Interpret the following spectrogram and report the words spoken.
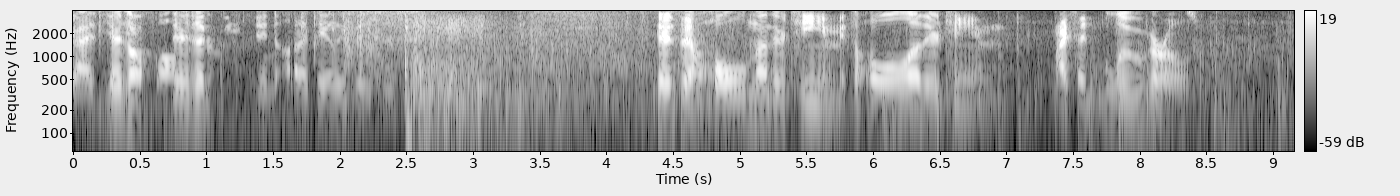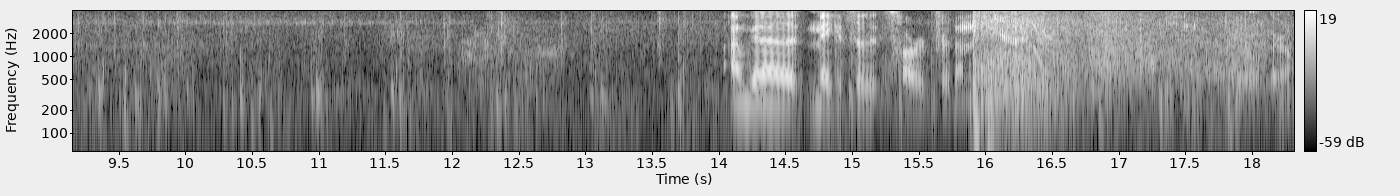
You guys There's a- false there's a- on a daily basis. There's a whole nother team. It's a whole other team. I said blue girls. I'm gonna make it so it's hard for them to hear. Yellow girl.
